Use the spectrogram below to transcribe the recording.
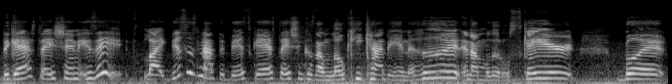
the gas station is it. Like this is not the best gas station because I'm low-key kind of in the hood and I'm a little scared. But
